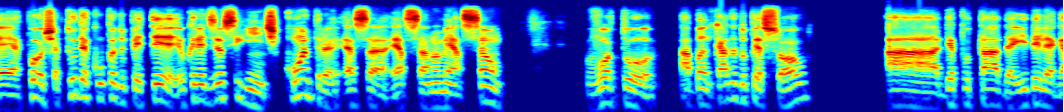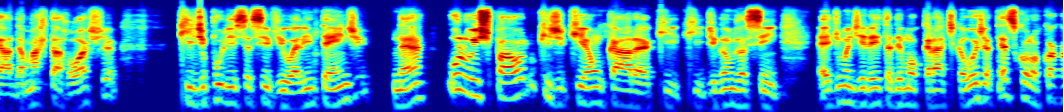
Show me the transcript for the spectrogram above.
É, poxa, tudo é culpa do PT. Eu queria dizer o seguinte: contra essa, essa nomeação, votou a bancada do PSOL, a deputada e delegada Marta Rocha, que de polícia civil ela entende, né? O Luiz Paulo, que, que é um cara que, que, digamos assim, é de uma direita democrática, hoje até se coloca,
